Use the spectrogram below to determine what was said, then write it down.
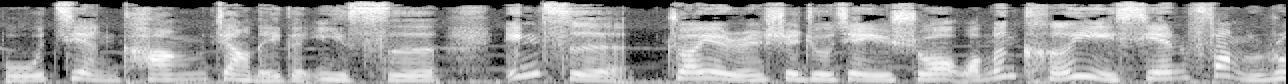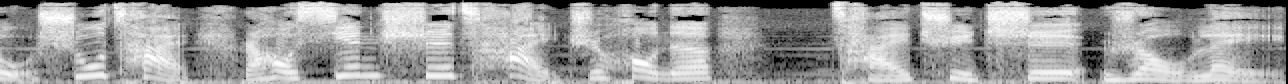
不健康这样的一个意思。因此，专业人士就建议说，我们可以先放入蔬菜，然后先吃菜之后呢。才去吃肉类，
